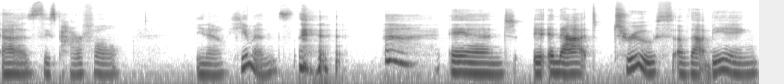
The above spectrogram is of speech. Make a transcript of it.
as these powerful, you know, humans. and it, and that truth of that being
